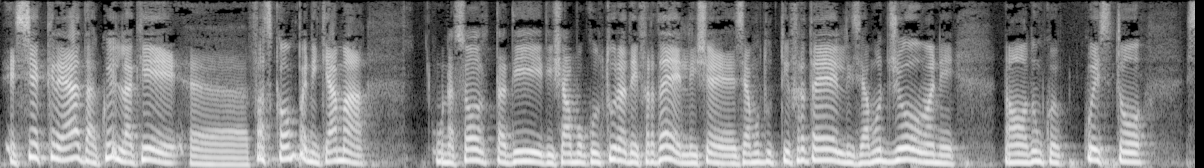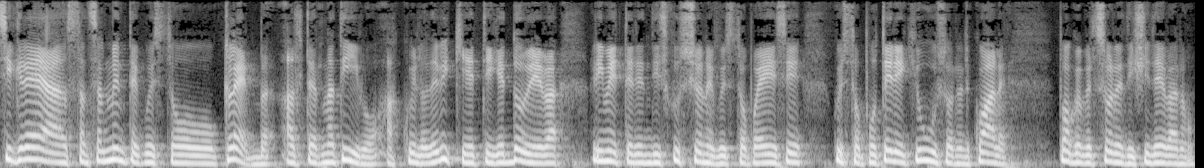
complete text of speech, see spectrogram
e si è creata quella che eh, Fast Company chiama una sorta di diciamo cultura dei fratelli, cioè siamo tutti fratelli, siamo giovani, no? dunque questo si crea sostanzialmente questo club alternativo a quello dei vecchietti che doveva rimettere in discussione questo paese, questo potere chiuso nel quale poche persone decidevano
